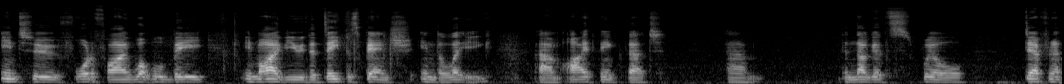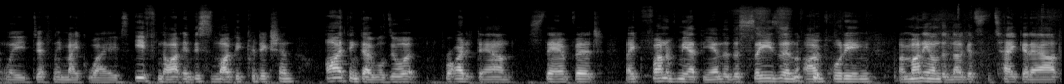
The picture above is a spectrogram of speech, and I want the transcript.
into fortifying what will be, in my view, the deepest bench in the league, um, I think that um, the Nuggets will definitely, definitely make waves. If not, and this is my big prediction, I think they will do it. Write it down, stamp it, make fun of me at the end of the season. I'm putting my money on the Nuggets to take it out.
